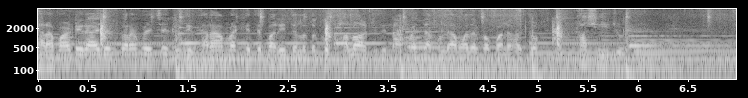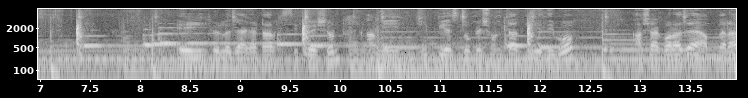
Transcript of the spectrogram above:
ভেড়া পার্টির আয়োজন করা হয়েছে। যদি ভেড়া আমরা খেতে পারি, তাহলে তো খুব ভালো। আর যদি না হয়, তাহলে আমাদের কপালে হয়তো খাসি জুটবে হলো জায়গাটার সিচুয়েশন আমি জিপিএস লোকেশনটা দিয়ে দিব। আশা করা যায় আপনারা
